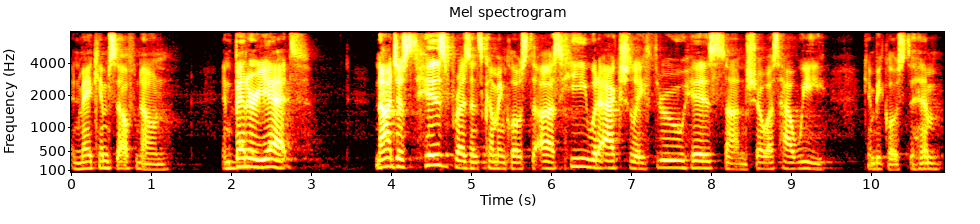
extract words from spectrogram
and make himself known. And better yet, not just his presence coming close to us, he would actually, through his son, show us how we can be close to him.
